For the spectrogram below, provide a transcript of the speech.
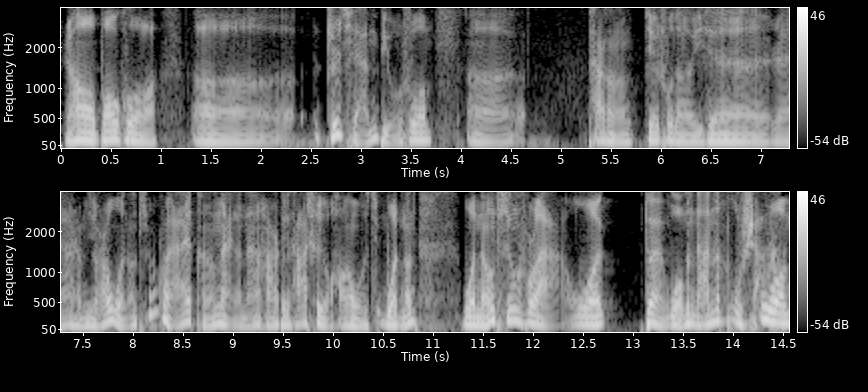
然后包括呃之前，比如说呃。他可能接触到的一些人啊什么，有时候我能听出来，哎，可能哪个男孩对他是有好感，我我能我能听出来，我对我们男的不傻，我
